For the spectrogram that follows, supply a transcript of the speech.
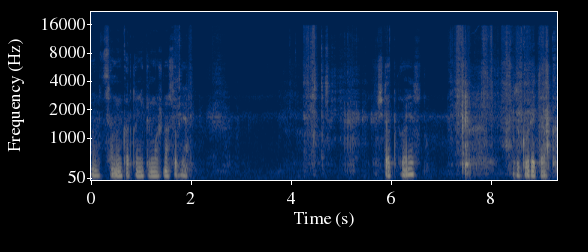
nawet samym kartonikiem można sobie tak to jest? Z góry tak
